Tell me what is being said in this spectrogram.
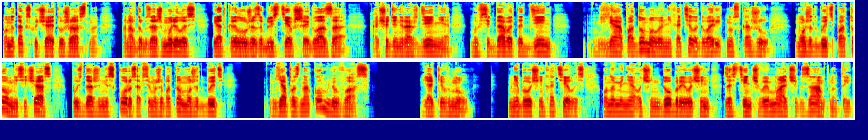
Он и так скучает ужасно. Она вдруг зажмурилась и открыла уже заблестевшие глаза. А еще день рождения. Мы всегда в этот день... Я подумала, не хотела говорить, но скажу. Может быть, потом, не сейчас, пусть даже не скоро, совсем уже потом, может быть, я познакомлю вас?» Я кивнул. Мне бы очень хотелось. Он у меня очень добрый, очень застенчивый мальчик, замкнутый,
